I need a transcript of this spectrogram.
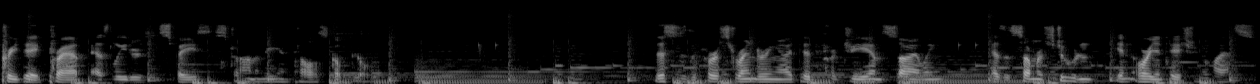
predate Pratt as leaders in space, astronomy, and telescope building. This is the first rendering I did for GM styling as a summer student in orientation class.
